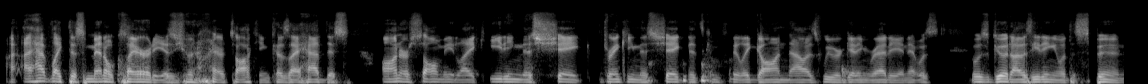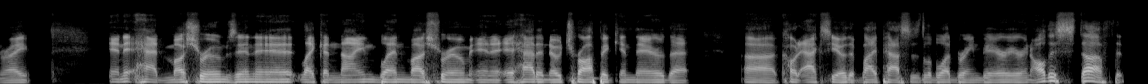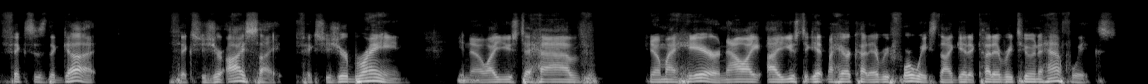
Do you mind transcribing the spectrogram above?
I, I have like this mental clarity as you and i are talking because i had this honor saw me like eating this shake drinking this shake that's completely gone now as we were getting ready and it was it was good i was eating it with a spoon right and it had mushrooms in it like a nine blend mushroom and it, it had a nootropic in there that uh, called Axio that bypasses the blood brain barrier and all this stuff that fixes the gut, fixes your eyesight, fixes your brain. You know, I used to have, you know, my hair. Now I, I used to get my hair cut every four weeks. Now I get it cut every two and a half weeks.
